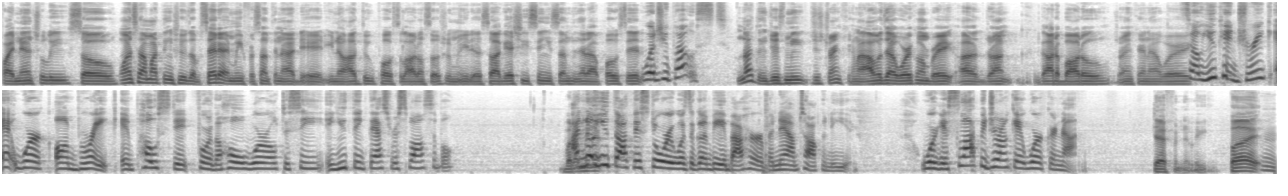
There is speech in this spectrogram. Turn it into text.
financially. So one time I think she was upset at me for something I did. You know, I do post a lot on social media. So I guess she's seen something that I posted. What'd you post? Nothing, just me, just drinking. Like, I was at work on break. I drunk, got a bottle, drinking at work. So you can drink at work on break and post it for the whole world to see, and you think that's responsible? But I know you thought this story wasn't going to be about her, but now I'm talking to you. Were you sloppy drunk at work or not? Definitely. But hmm.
